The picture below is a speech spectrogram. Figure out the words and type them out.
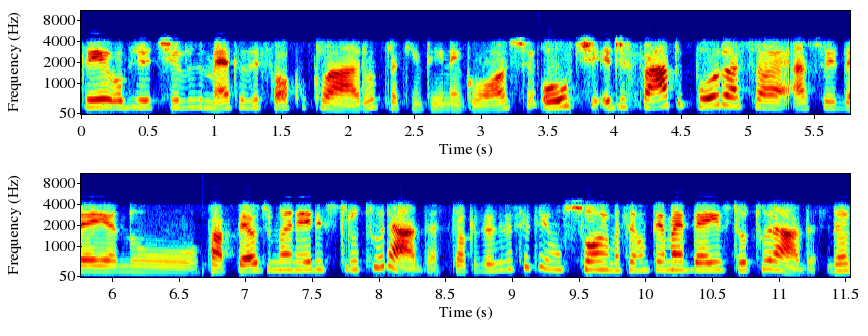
ter objetivos, metas e foco claro para quem tem negócio, ou de fato pôr a sua, a sua ideia no papel de maneira estruturada. Só que às vezes você tem um sonho, mas você não tem uma ideia estruturada. Então,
